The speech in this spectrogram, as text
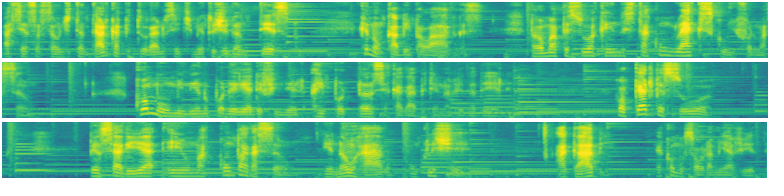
a sensação de tentar capturar um sentimento gigantesco que não cabe em palavras, para uma pessoa que ainda está com um léxico em formação. Como um menino poderia definir a importância que a Gabi tem na vida dele? Qualquer pessoa pensaria em uma comparação, e não raro um clichê. A Gabi é como o sol da minha vida.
